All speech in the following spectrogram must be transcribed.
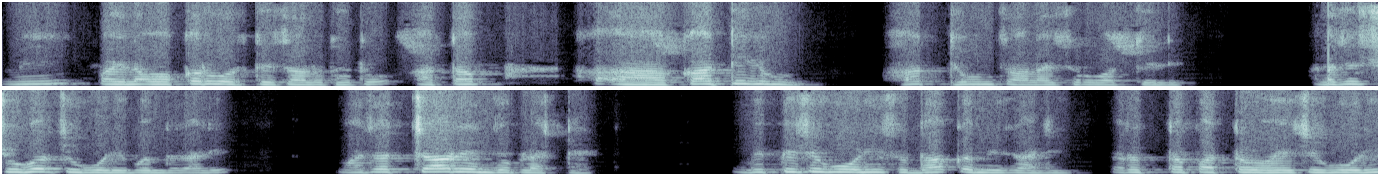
मी पहिला वॉकरवरती चालत होतो. आता काठी घेऊन हात ठेवून चालायला सुरुवात केली. माझी शुगरची गोळी बंद झाली. माझ्या चार एन्जिओप्लास्टी आहेत. बीपीची गोळी सुद्धा कमी झाली. रक्त पातळ व्हायची गोळी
